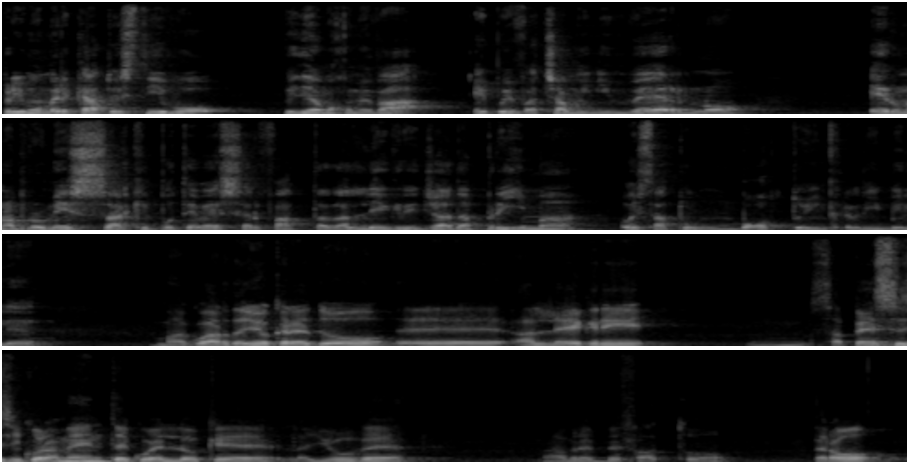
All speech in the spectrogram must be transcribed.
primo mercato estivo, vediamo come va e poi facciamo in inverno era una promessa che poteva essere fatta da Allegri già da prima o è stato un botto incredibile? Ma guarda, io credo eh, Allegri mh, sapesse sicuramente quello che la Juve avrebbe fatto, però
